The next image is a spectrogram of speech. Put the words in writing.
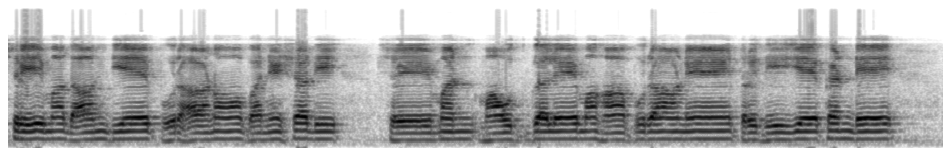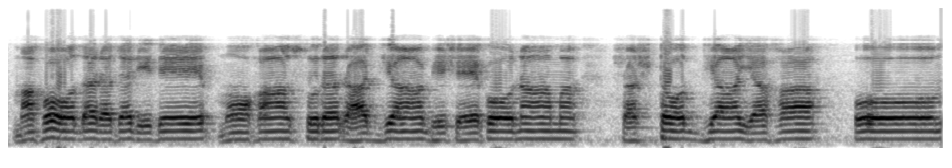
श्रीमदान्ध्ये पुराणोपनिषदि श्रीमन्मौद्गले महापुराणे तृतीये खण्डे महोदरचरिते मोहासुरराज्याभिषेको नाम षष्ठोऽध्यायः। ओम्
